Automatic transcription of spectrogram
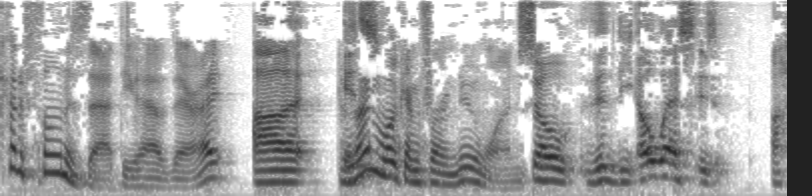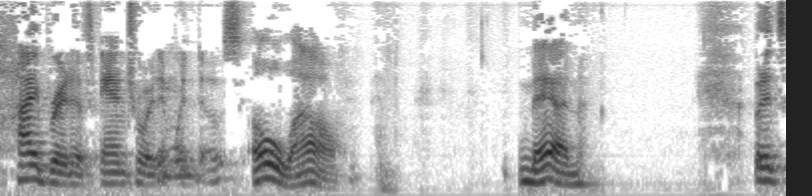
kind of phone is that do you have there right? Uh, because i'm looking for a new one. So the the OS is a hybrid of Android and Windows, oh wow. Man. But it's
